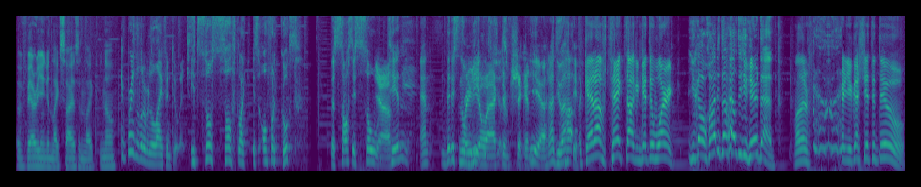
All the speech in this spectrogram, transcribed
varying in like size and like, you know. You can breathe a little bit of life into it. It's so soft, like it's overcooked. The sauce is so Yeah. thin, and there is no meat, Radioactive just- chicken. Yeah, radioactive. get off TikTok and get to work. You go, how did the hell did you hear that? Mother, you got shit to do.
